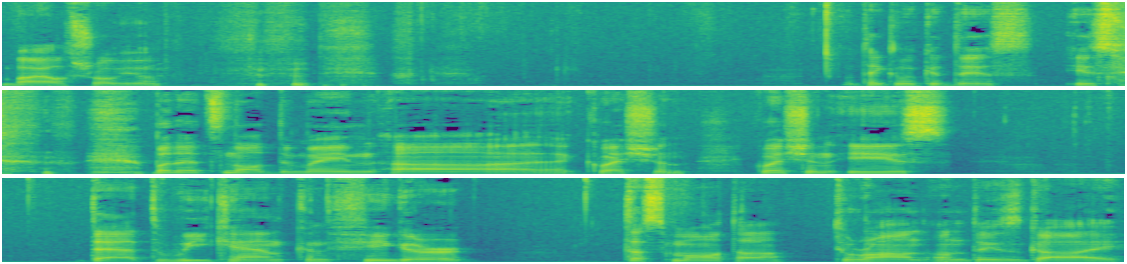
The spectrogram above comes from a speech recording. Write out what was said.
But I'll show you. Take a look at this. Is but that's not the main uh, question. Question is that we can configure Tasmota to run on this guy.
